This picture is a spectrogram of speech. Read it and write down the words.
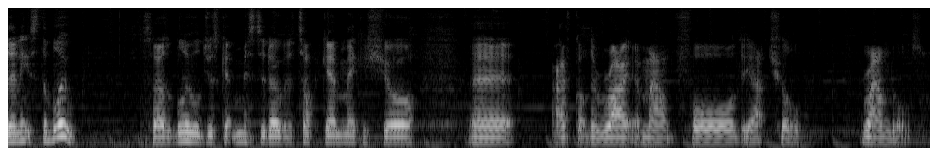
Then it's the blue. So the blue will just get misted over the top again, making sure uh, I've got the right amount for the actual roundels.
